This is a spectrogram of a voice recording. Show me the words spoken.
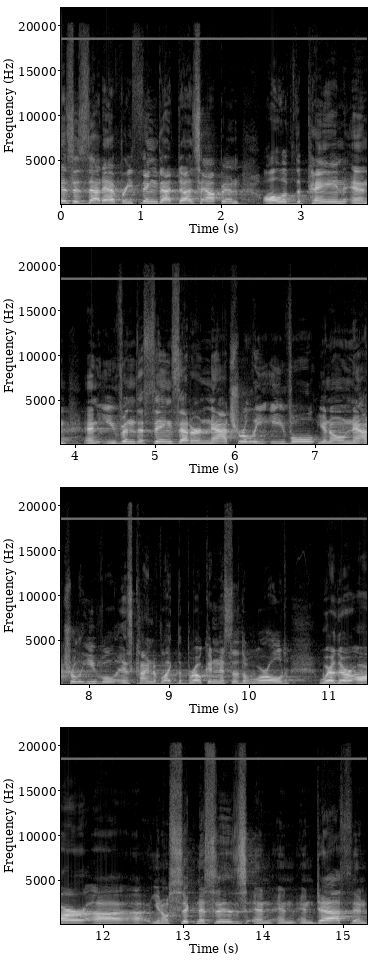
is, is that everything that does happen, all of the pain and, and even the things that are naturally evil, you know, natural evil is kind of like the brokenness of the world where there are, uh, uh, you know, sicknesses and, and, and death and,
